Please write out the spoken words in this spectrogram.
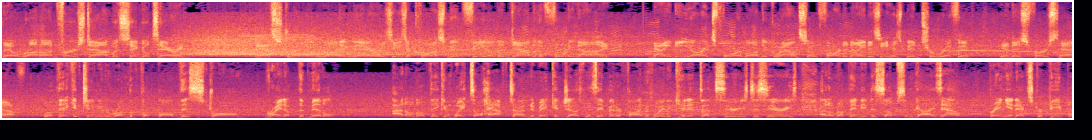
They'll run on first down with Singletary. And strong running there as he's across midfield and down to the 49. 90 yards for him on the ground so far tonight as he has been terrific in this first half. Well, if they continue to run the football this strong, right up the middle, I don't know if they can wait till halftime to make adjustments. They better find a way to get it done series to series. I don't know if they need to sub some guys out, bring in extra people,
